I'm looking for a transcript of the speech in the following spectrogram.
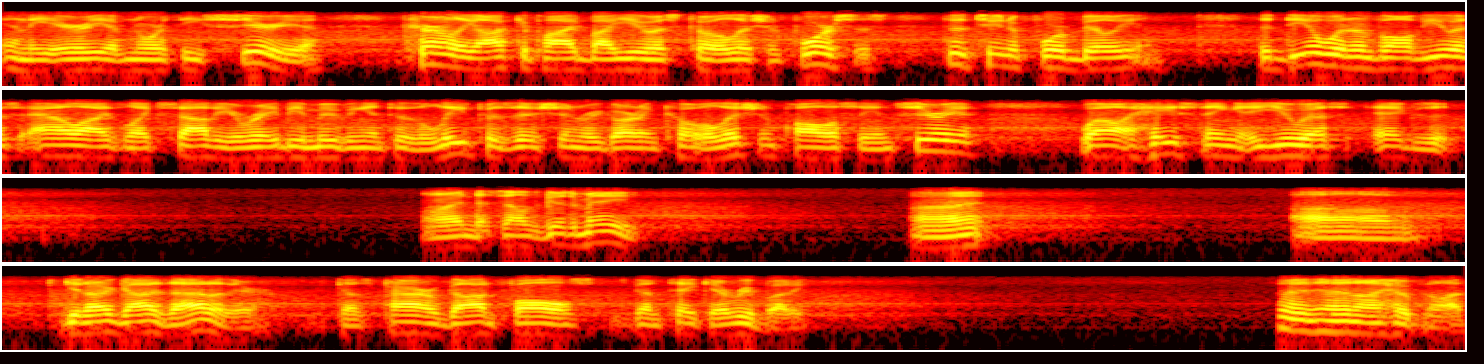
in the area of northeast Syria, currently occupied by U.S. coalition forces, to the tune of 4 billion. The deal would involve U.S. allies like Saudi Arabia moving into the lead position regarding coalition policy in Syria while hastening a U.S. exit. All right, that sounds good to me. All right. Um, get our guys out of there because power of God falls is going to take everybody. And, and I hope not,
